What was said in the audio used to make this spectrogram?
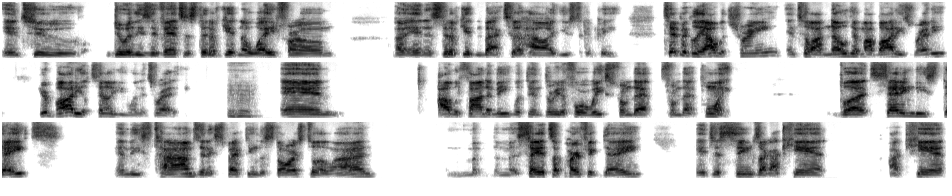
into doing these events instead of getting away from, uh, and instead of getting back to how I used to compete. Typically, I would train until I know that my body's ready. Your body will tell you when it's ready, mm-hmm. and I would find a meet within three to four weeks from that from that point. But setting these dates and these times and expecting the stars to align, say it's a perfect day, it just seems like I can't I can't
